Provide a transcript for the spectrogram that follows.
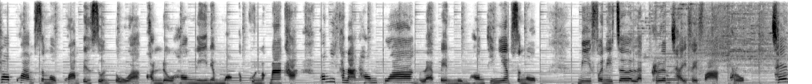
ชอบความสงบความเป็นส่วนตัวคอนโดห้องนี้เนี่ยเหมาะกับคุณมากๆค่ะ เพราะมีขนาดห้องกว้าง และเป็นมุมห้องที่เงียบสงบ มีเฟอร์นิเจอร์และเครื่องใช้ไฟฟ้าครบ เช่น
